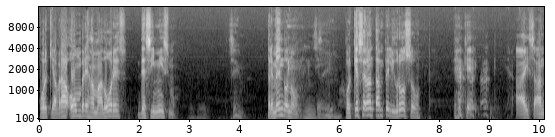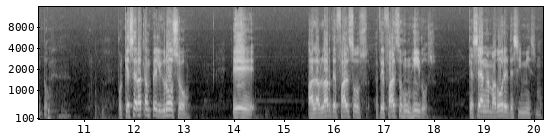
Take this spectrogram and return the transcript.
porque habrá hombres amadores de sí mismo. Tremendo, ¿no? ¿Por qué serán tan peligrosos que, Ay, santo. ¿Por qué será tan peligroso eh, al hablar de falsos, de falsos ungidos que sean amadores de sí mismos?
